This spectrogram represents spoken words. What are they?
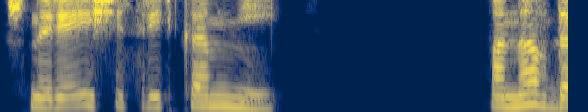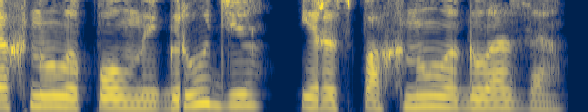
шныряющий средь камней. Она вдохнула полной грудью и распахнула глаза.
